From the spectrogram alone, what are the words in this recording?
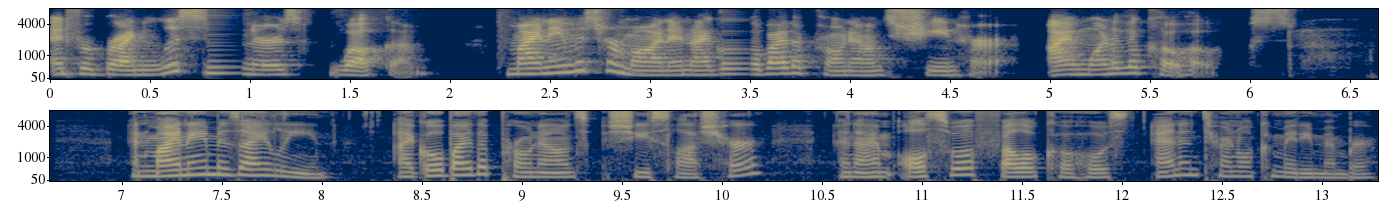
And for brand new listeners, welcome. My name is Herman, and I go by the pronouns she and her. I'm one of the co hosts. And my name is Eileen. I go by the pronouns she slash her, and I'm also a fellow co host and internal committee member.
